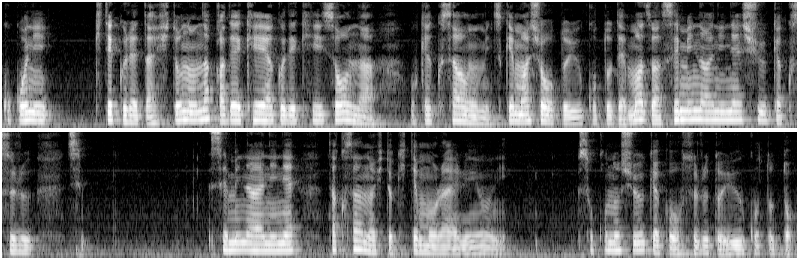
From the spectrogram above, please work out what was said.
ここに来てくれた人の中で契約できそうなお客さんを見つけましょうということでまずはセミナーにね集客するセミナーにねたくさんの人来てもらえるようにそこの集客をするということと。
